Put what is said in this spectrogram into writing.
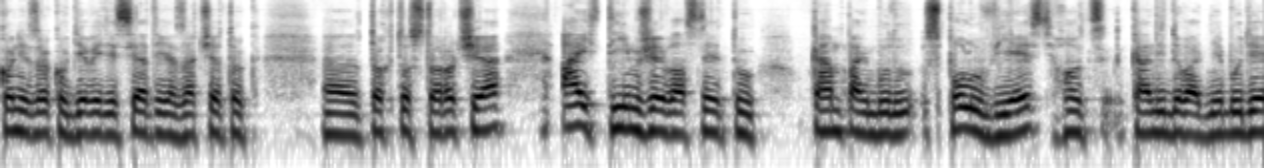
koniec rokov 90. a začiatok e, tohto storočia. Aj tým, že vlastne tú kampaň budú spolu viesť, hoď kandidovať nebude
